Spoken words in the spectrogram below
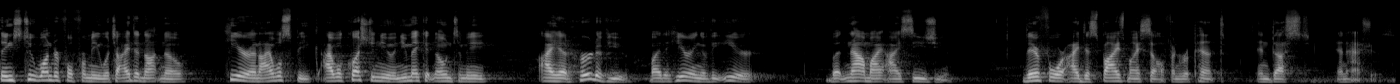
things too wonderful for me, which I did not know. Hear, and I will speak. I will question you, and you make it known to me. I had heard of you by the hearing of the ear, but now my eye sees you. Therefore, I despise myself and repent in dust and ashes.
